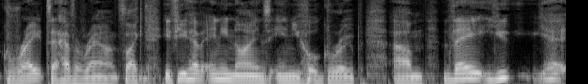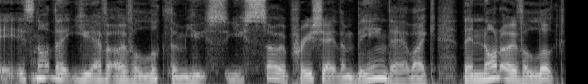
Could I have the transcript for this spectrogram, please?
great to have around. It's like if you have any nines in your group, um, they you yeah, it's not that you ever overlook them. You you so appreciate them being there. Like they're not overlooked,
